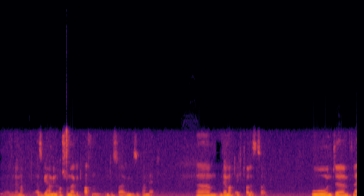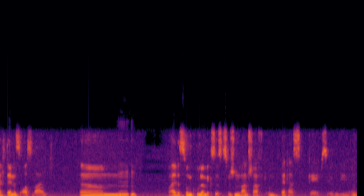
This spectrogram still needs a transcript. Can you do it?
cool. Also, der macht, also wir haben ihn auch schon mal getroffen und das war irgendwie super nett. Ähm, und der macht echt tolles Zeug. Und ähm, vielleicht Dennis Oswald, ähm, mhm. weil das so ein cooler Mix ist zwischen Landschaft und Wetterscapes irgendwie. Also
